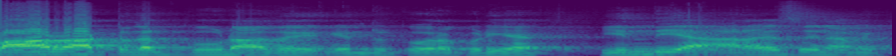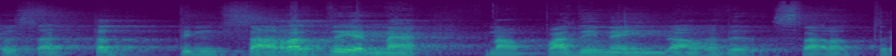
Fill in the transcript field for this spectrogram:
பாராட்டுதல் கூடாது என்று கூறக்கூடிய இந்திய அரசியலமைப்பு சட்டத்தின் சரத்து என்ன? நான் பதினைந்தாவது சரத்து.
